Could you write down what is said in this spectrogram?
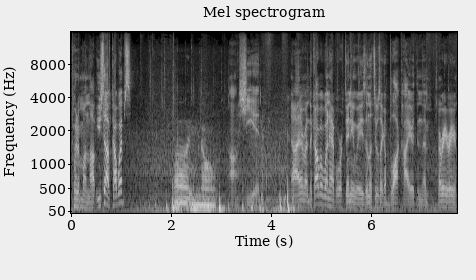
put them on lava. You still have cobwebs? Oh, no. Oh shit. Nah, never mind. The cobweb wouldn't have worked anyways, unless it was like a block higher than them. All right, right here.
